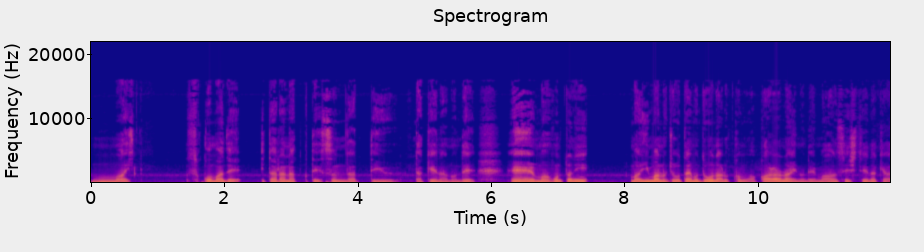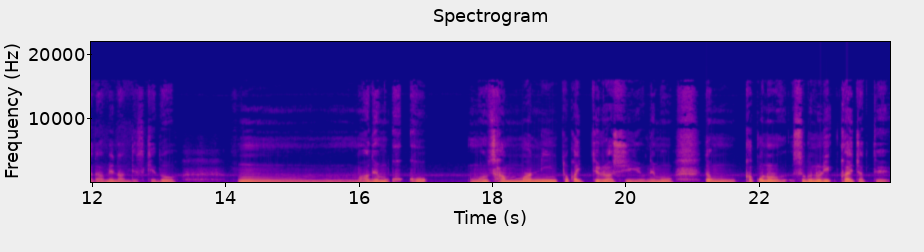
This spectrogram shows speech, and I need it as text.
まあ、そこまで至らなくて済んだっていうだけなので、えーまあ本当に、まあ今の状態もどうなるかもわからないので、まあ安静してなきゃダメなんですけど、うーん、まあでもここ、もう3万人とか言ってるらしいよね。もう、だからもう過去のすぐ塗り替えちゃって、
